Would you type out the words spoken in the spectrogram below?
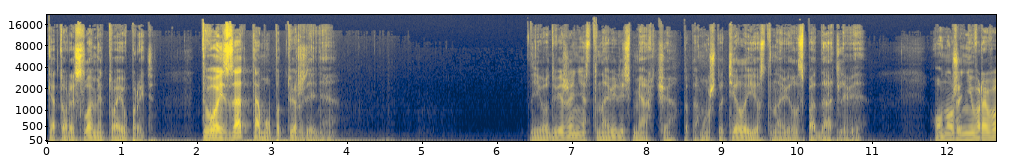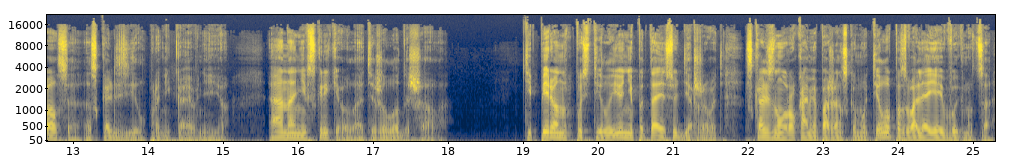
который сломит твою прыть. Твой зад тому подтверждение. Его движения становились мягче, потому что тело ее становилось податливее. Он уже не врывался, а скользил, проникая в нее. А она не вскрикивала, а тяжело дышала. Теперь он отпустил ее, не пытаясь удерживать, скользнул руками по женскому телу, позволяя ей выгнуться,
